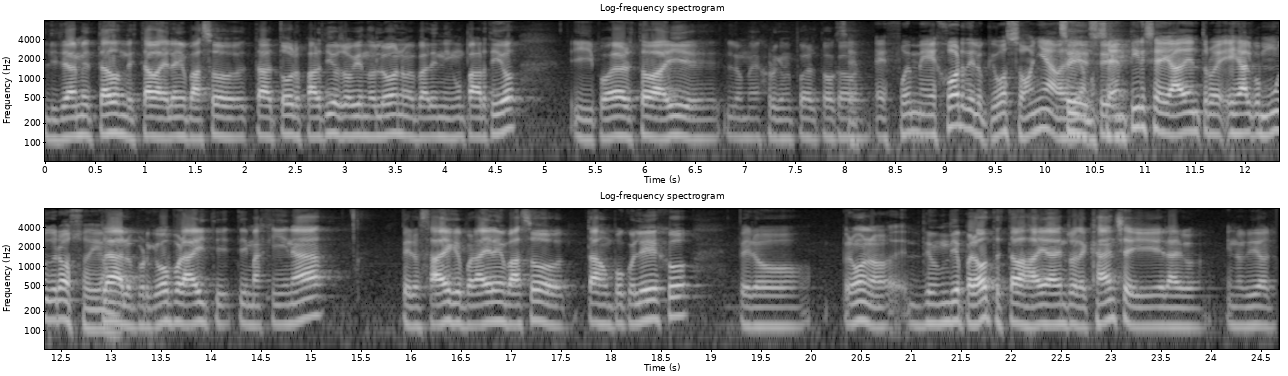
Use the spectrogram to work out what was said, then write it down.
literalmente está donde estaba el año pasado, estaba todos los partidos, yo viéndolo, no me paré en ningún partido y poder estado ahí es lo mejor que me puede haber tocado. sea, eh, fue mejor de lo que vos soñabas, Sí, digamos. sí. Sentirse ahí adentro es algo muy grosso, digamos. Claro, porque vos por ahí te, te imaginás, pero sabés que por ahí el año pasado estabas un poco lejos, pero, pero bueno, de un día para otro estabas ahí adentro de la cancha y era algo inolvidable.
